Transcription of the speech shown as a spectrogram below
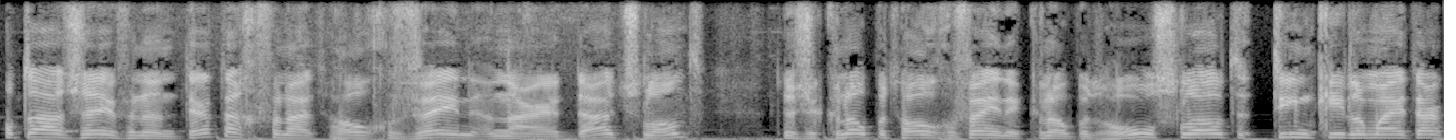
Op de A37 vanuit Hogeveen naar Duitsland... tussen knooppunt Hogeveen en knooppunt Holsloot 10 kilometer...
